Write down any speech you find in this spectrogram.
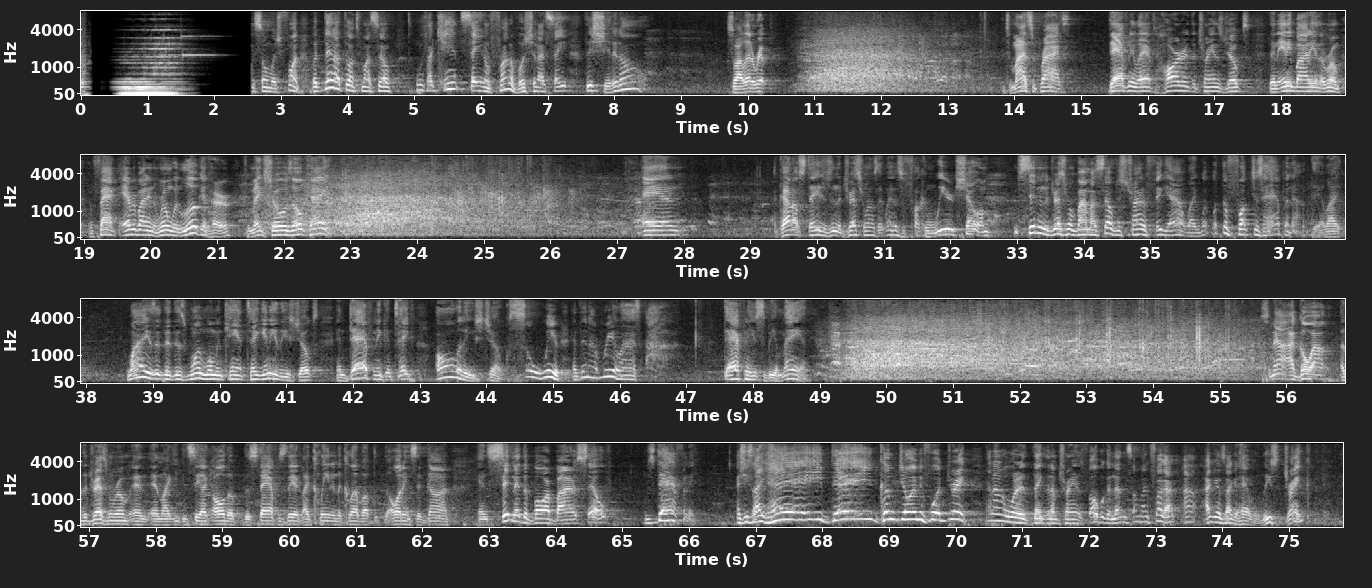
It's so much fun. But then I thought to myself, well, if I can't say it in front of her, should I say this shit at all? So I let her rip. to my surprise, Daphne laughed harder at the trans jokes than anybody in the room. In fact, everybody in the room would look at her to make sure it was okay. and got off stage, was in the dressing room. I was like, man, this is a fucking weird show. I'm, I'm sitting in the dressing room by myself, just trying to figure out, like, what, what the fuck just happened out there? Like, why is it that this one woman can't take any of these jokes and Daphne can take all of these jokes? So weird. And then I realized, ah, Daphne used to be a man. So now I go out of the dressing room and, and like you can see like all the, the staff is there like cleaning the club up. The, the audience had gone. And sitting at the bar by herself was Daphne. And she's like, hey, Dave, come join me for a drink. And I don't want her to think that I'm transphobic or nothing. So I'm like, fuck, I, I, I guess I could have at least a drink.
